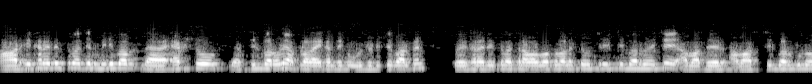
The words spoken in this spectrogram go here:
আর এখানে দেখতে পাচ্ছেন মিনিমাম একশো সিলভার হলে আপনারা এখান থেকে উইথড্র দিতে পারবেন। তো এখানে দেখতে পাচ্ছেন আমার বর্তমানে চৌত্রিশ সিলভার রয়েছে। আমাদের, আমার সিলভারগুলো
